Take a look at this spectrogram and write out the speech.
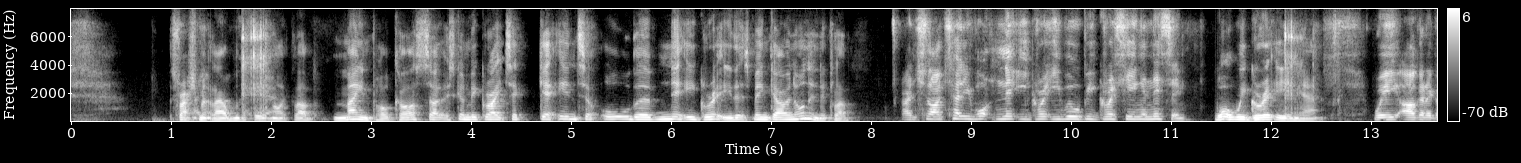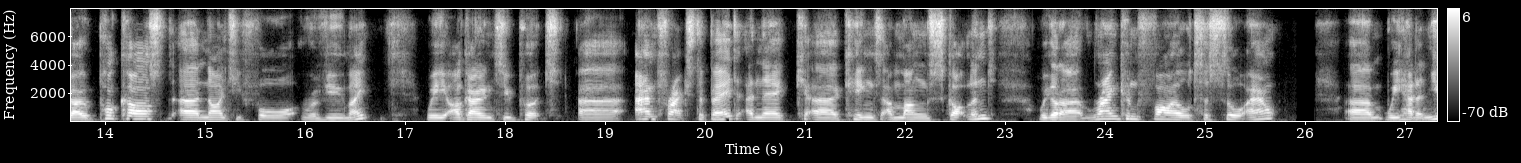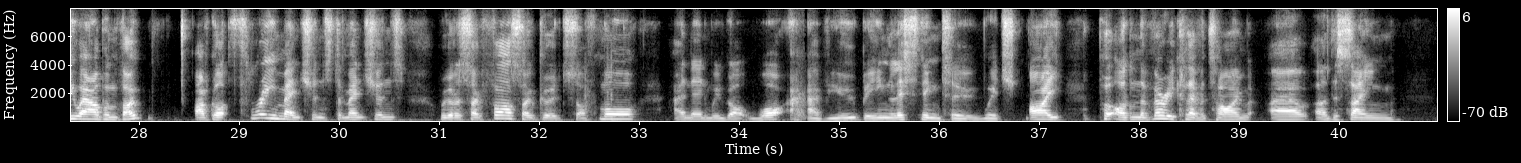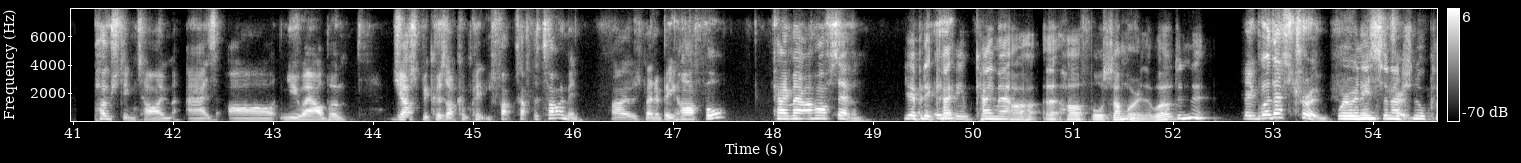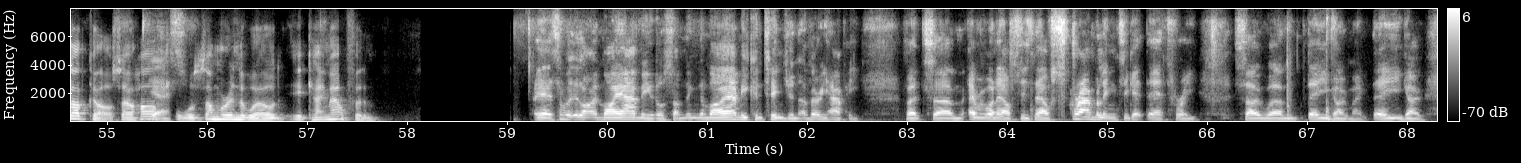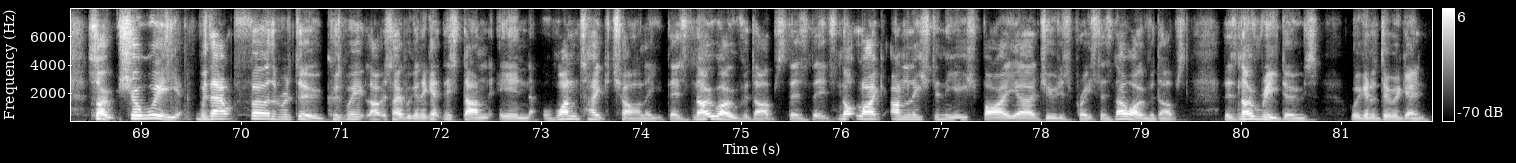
thrash metal album fortnight club main podcast so it's going to be great to get into all the nitty gritty that's been going on in the club and shall i tell you what nitty gritty will be grittying and knitting what are we grittying at? We are going to go podcast uh, 94 review, mate. We are going to put uh, Anthrax to bed and their uh, Kings Among Scotland. We got a rank and file to sort out. Um, we had a new album vote. I've got three mentions to mentions. We've got a so far so good sophomore, and then we've got what have you been listening to, which I put on the very clever time, uh, the same posting time as our new album just because I completely fucked up the timing. I was meant to be half four, came out at half seven. Yeah, but it, ca- it came out at half four somewhere in the world, didn't it? Well, that's true. We're an it's international true. club car, so half yes. four somewhere in the world, it came out for them yeah, something like Miami or something. The Miami contingent are very happy, but um, everyone else is now scrambling to get their three. So um, there you go, mate. There you go. So shall we, without further ado, because we, like I say, we're going to get this done in one take, Charlie. There's no overdubs. There's, it's not like Unleashed in the East by uh, Judas Priest. There's no overdubs. There's no redos. We're going to do again.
